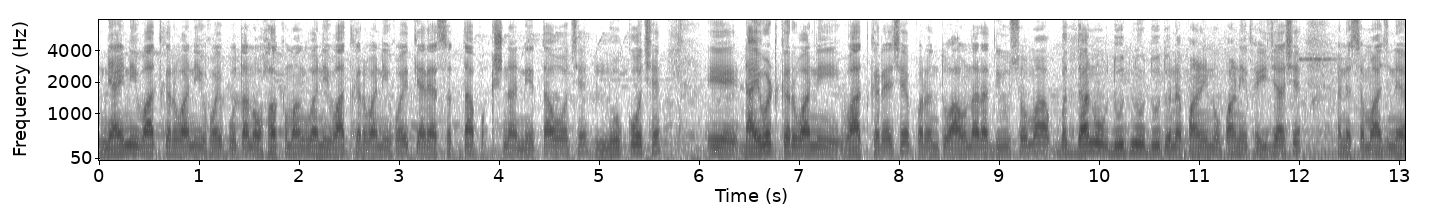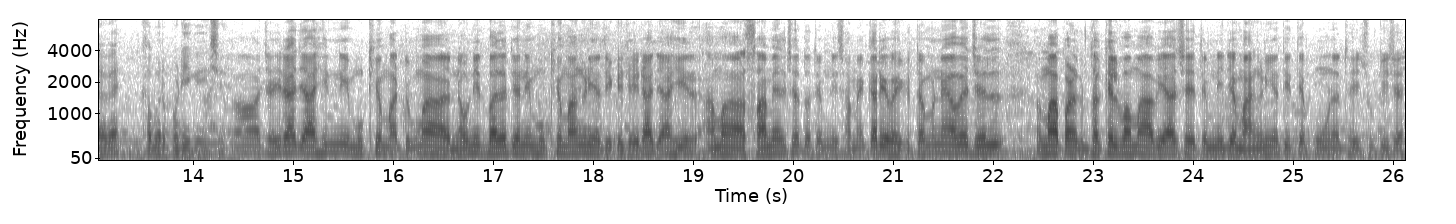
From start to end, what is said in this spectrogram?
ન્યાયની વાત કરવાની હોય, પોતાનો હક માંગવાની વાત કરવાની હોય, ત્યારે આ સત્તા પક્ષના નેતાઓ છે, લોકો છે એ ડાયવર્ટ કરવાની વાત કરે છે, પરંતુ આવનારા દિવસોમાં બધાનું દૂધનું દૂધ અને પાણીનું પાણી થઈ જશે અને સમાજને હવે ખબર પડી ગઈ છે. જયરાજ આહિરની મુખ્ય ટૂંકમાં નવનીત બાલદિયાની મુખ્ય માંગણી હતી કે જયરાજ આહિર આમાં સામેલ છે તો તેમની સામે કાર્યવાહી કરે. તેમને હવે જેલમાં પણ ધકેલવામાં આવ્યા છે, તેમની જે માંગણી હતી તે પૂર્ણ થઈ ચૂકી છે.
